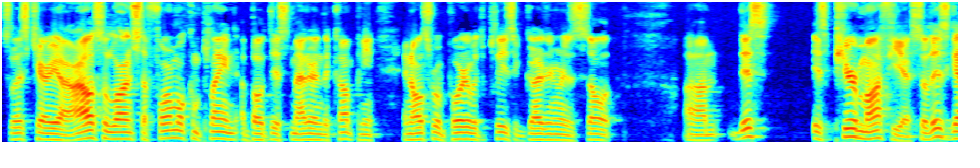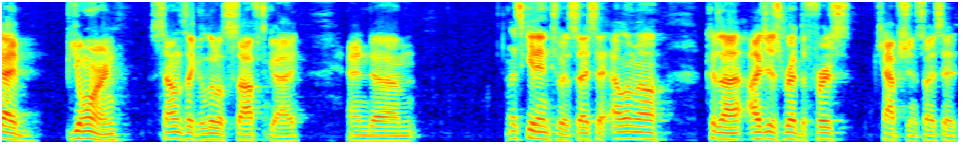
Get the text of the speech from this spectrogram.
So let's carry on. I also launched a formal complaint about this matter in the company and also reported with the police regarding the assault. Um, this is pure mafia. So this guy, Bjorn, sounds like a little soft guy. And um, let's get into it. So I said LML because I, I just read the first caption. So I said,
